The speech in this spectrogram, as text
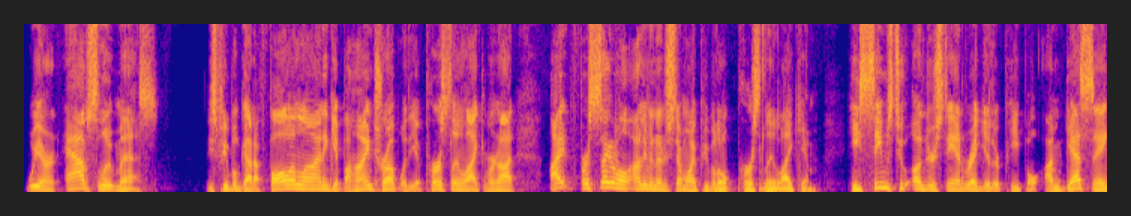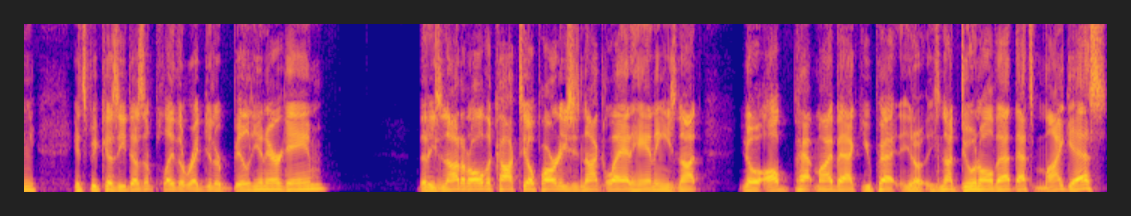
We are an absolute mess. These people got to fall in line and get behind Trump, whether you personally like him or not. I, for a second of all, I don't even understand why people don't personally like him. He seems to understand regular people. I'm guessing it's because he doesn't play the regular billionaire game, that he's not at all the cocktail parties. He's not glad handing. He's not, you know, I'll pat my back, you pat, you know, he's not doing all that. That's my guess,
